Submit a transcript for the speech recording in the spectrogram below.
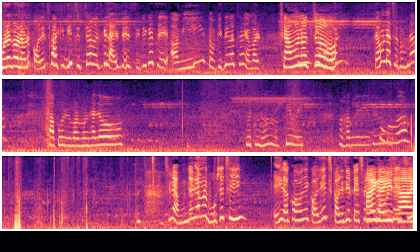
মনে করো না আমরা কলেজ ফাঁকি দিয়ে চুপচাপ আজকে লাইফে এসেছি ঠিক আছে? আমি তো বুঝতে পারছ আমার কেমন হচ্ছো বোন কেমন আছো তোমরা? কাপুর বর্মন হ্যালো তুমি ধর অ্যাকচুয়ালি এমন জায়গায় আমরা বসেছি এই দেখো আমাদের কলেজ কলেজের পেছনে হাই গাইস হাই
